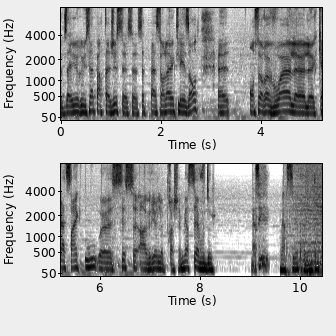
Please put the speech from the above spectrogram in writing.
vous avez réussi à partager cette passion-là avec les autres. Euh, on se revoit le, 4, 5 ou 6 avril prochain. Merci à vous deux. Merci. Merci, à très bientôt.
